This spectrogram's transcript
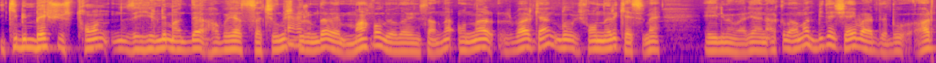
2500 ton zehirli madde havaya saçılmış evet. durumda ve mahvoluyorlar insanlar. Onlar varken bu fonları kesme eğilimi var. Yani akıl almaz. Bir de şey vardı bu Ar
